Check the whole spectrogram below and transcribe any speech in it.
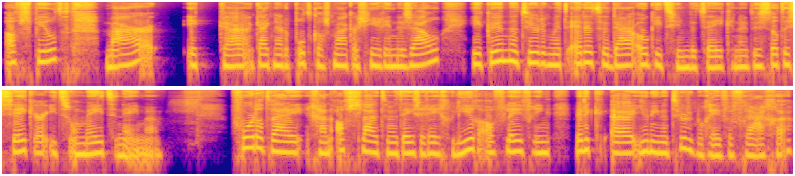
afspeelt. Maar ik uh, kijk naar de podcastmakers hier in de zaal. Je kunt natuurlijk met editen daar ook iets in betekenen. Dus dat is zeker iets om mee te nemen. Voordat wij gaan afsluiten met deze reguliere aflevering, wil ik uh, jullie natuurlijk nog even vragen:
